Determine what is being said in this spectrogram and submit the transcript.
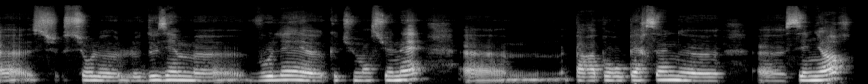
Euh, sur le, deuxième euh, volet euh, que tu mentionnais, par rapport aux personnes seniors,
